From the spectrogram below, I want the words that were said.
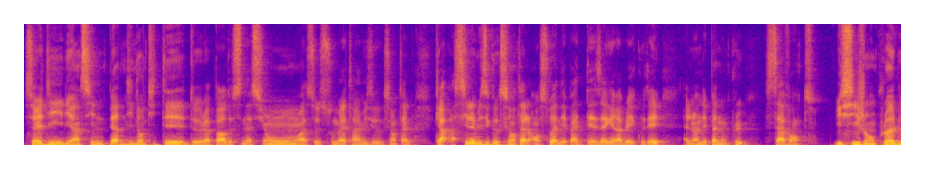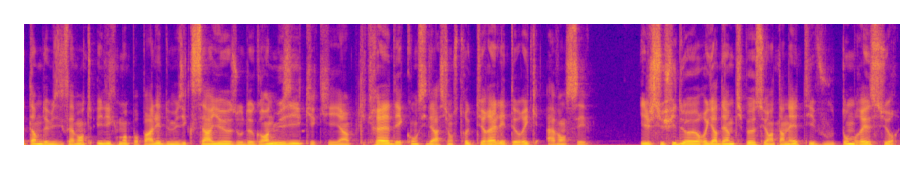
Cela dit, il y a ainsi une perte d'identité de la part de ces nations à se soumettre à la musique occidentale. Car si la musique occidentale en soi n'est pas désagréable à écouter, elle n'en est pas non plus savante. Ici, j'emploie le terme de musique savante uniquement pour parler de musique sérieuse ou de grande musique qui impliquerait des considérations structurelles et théoriques avancées. Il suffit de regarder un petit peu sur internet et vous tomberez sur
